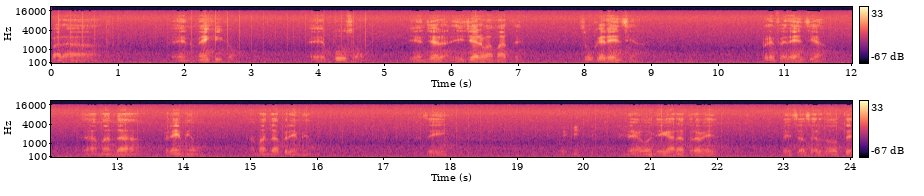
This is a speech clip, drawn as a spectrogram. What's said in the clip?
para en México eh, puso y, en yerba mate sugerencia preferencia Amanda Premium Amanda Premium. Sí hago llegar a través de sacerdotes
